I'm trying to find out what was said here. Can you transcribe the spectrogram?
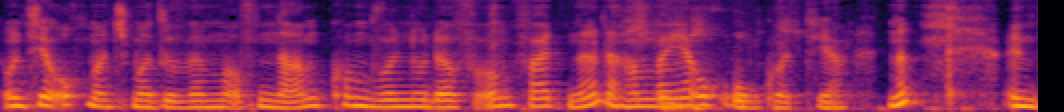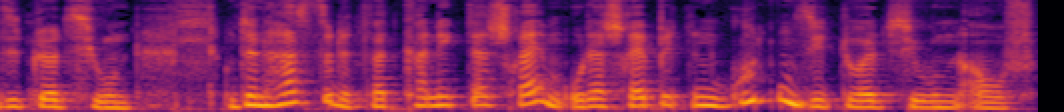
uns ja auch manchmal so, wenn wir auf den Namen kommen wollen oder auf irgendwas, ne, da haben Stimmt. wir ja auch, oh Gott, ja, ne, in Situationen. Und dann hast du das, was kann ich da schreiben? Oder schreib es in guten Situationen auf.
